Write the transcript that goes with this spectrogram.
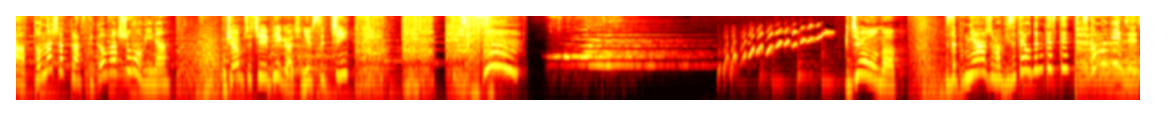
A to nasza plastikowa szumowina. Musiałem przez ciebie biegać, nie wstydź ci? Gdzie ona? Zapomniała, że ma wizytę u dentysty? Skąd mam wiedzieć?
